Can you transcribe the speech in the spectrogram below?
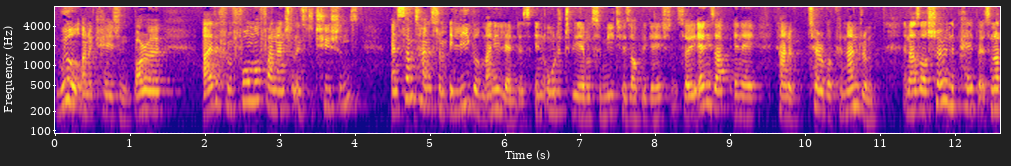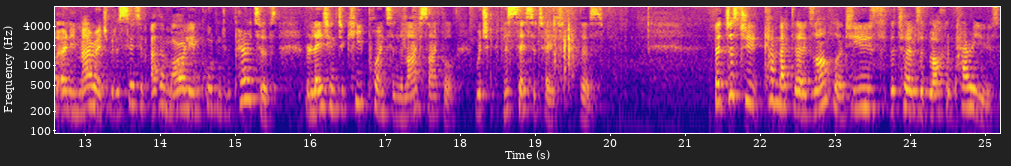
will on occasion borrow either from formal financial institutions and sometimes from illegal moneylenders in order to be able to meet his obligations. So he ends up in a kind of terrible conundrum. And as I'll show in the paper, it's not only marriage, but a set of other morally important imperatives relating to key points in the life cycle which necessitate this. But just to come back to that example and to use the terms that Bloch and Parry use,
